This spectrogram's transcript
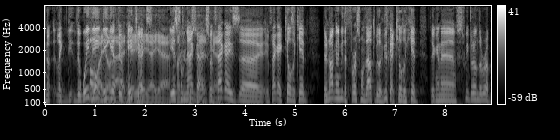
know, like the, the way Oh, they, I they get their that. Yeah, yeah, paychecks yeah, yeah. is from that guy. 100%, So if that guy's uh, if that guy kills a kid, they're not going to be the first ones out to be like this guy killed a kid. They're going to sweep it under the rug.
